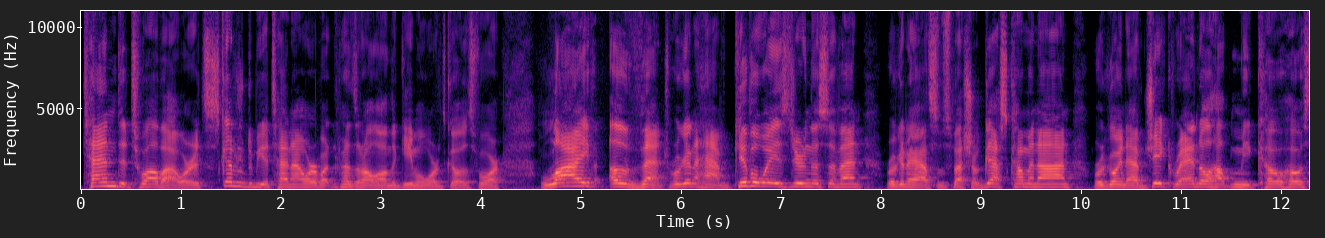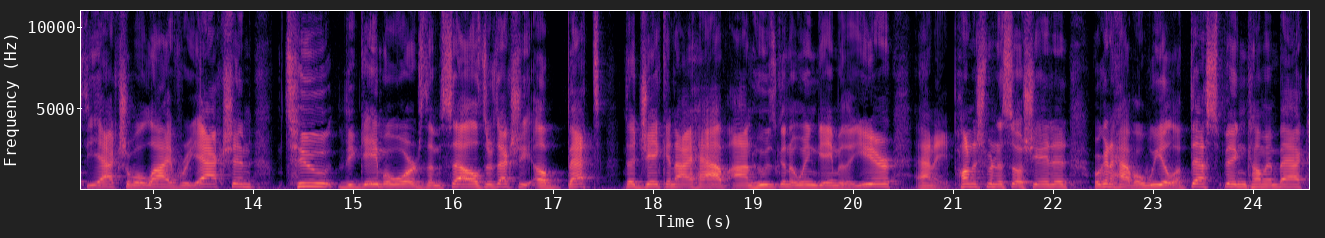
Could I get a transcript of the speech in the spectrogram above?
10 to 12 hour. It's scheduled to be a 10 hour, but it depends on how long the Game Awards goes for. Live event. We're going to have giveaways during this event. We're going to have some special guests coming on. We're going to have Jake Randall helping me co host the actual live reaction to the Game Awards themselves. There's actually a bet that Jake and I have on who's going to win Game of the Year and a punishment associated. We're going to have a Wheel of Death spin coming back.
